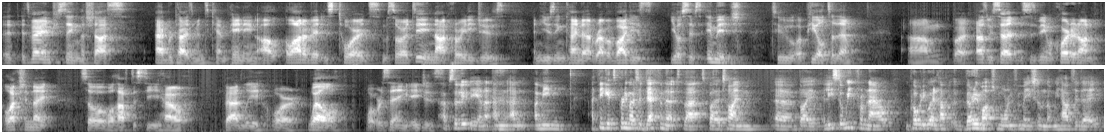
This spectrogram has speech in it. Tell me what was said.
it, it's very interesting the Shas advertisements campaigning. A, a lot of it is towards Masorati, not Haredi Jews, and using kind of Rabbi Ovadia Yosef's image to appeal to them. Um, but as we said, this is being recorded on election night, so we'll have to see how badly or well what we're saying ages. Absolutely, and, and, and I mean, I think it's pretty much a definite that by the time, uh, by at least a week from now, we probably won't have very much more information than we have today.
